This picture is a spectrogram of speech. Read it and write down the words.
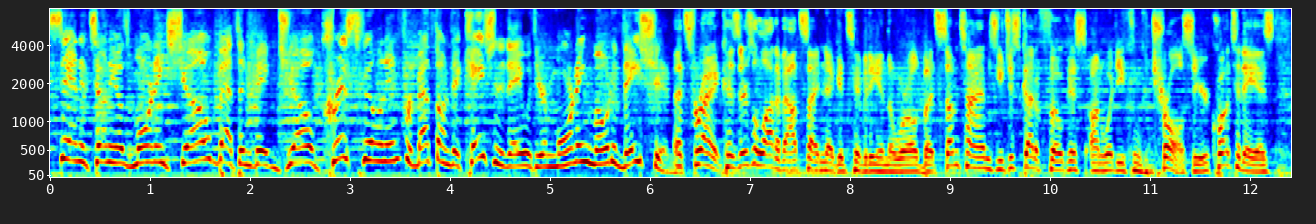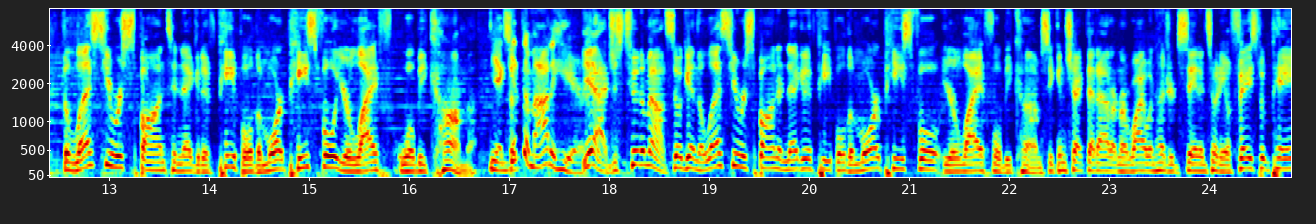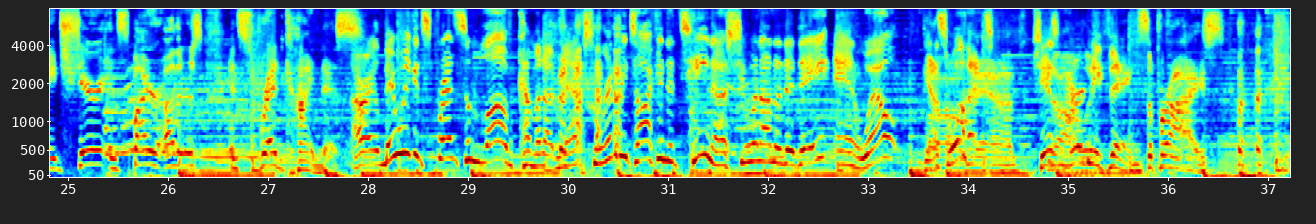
San Antonio's morning show. Beth and Big Joe. Chris filling in for Beth on vacation today with your morning motivation. That's right, because there's a lot of outside negativity in the world, but sometimes you just got to focus on what you can control. So your quote today is The less you respond to negative people, the more peaceful your life will become. Yeah, get them out of here. Yeah, just tune them out. So again, the less you respond to negative people, the more peaceful your life will become. So you can check that out on our Y100 San Antonio Facebook page. Share it, inspire others, and spread kindness. All right, maybe we can spread some love coming up next. We're going to be talking to Tina. She went on a date, and well, guess Oh, what? man. She hasn't heard anything. Surprise.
